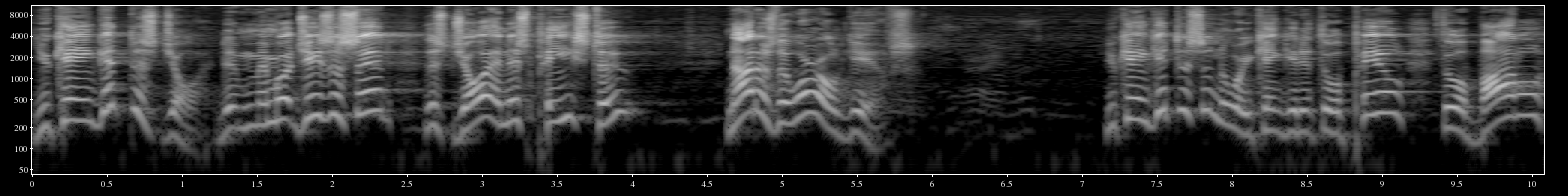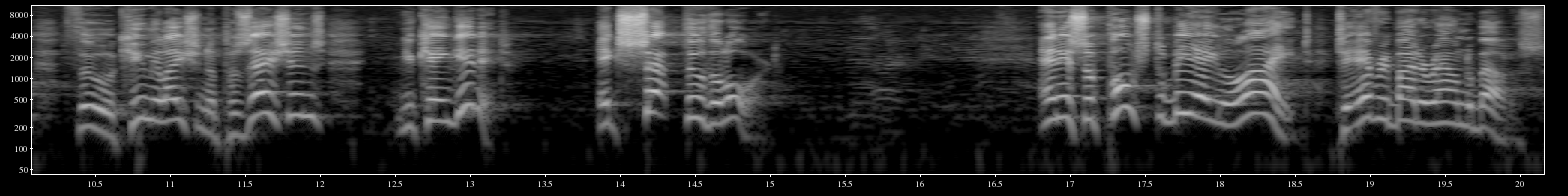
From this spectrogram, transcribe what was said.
You can't get this joy. Remember what Jesus said? This joy and this peace too? Not as the world gives. You can't get this in the world. You can't get it through a pill, through a bottle, through accumulation of possessions. You can't get it except through the Lord. And it's supposed to be a light to everybody around about us.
